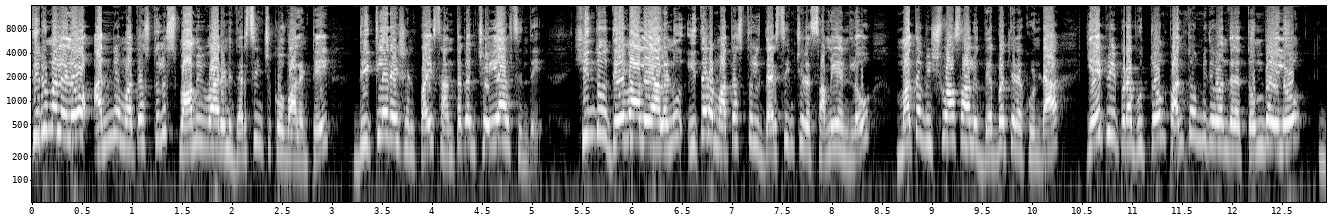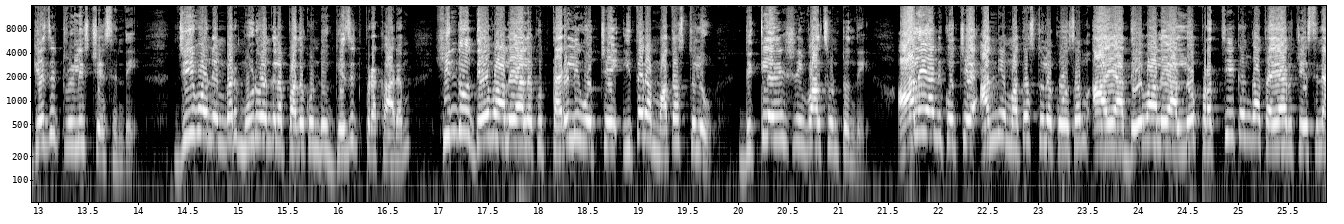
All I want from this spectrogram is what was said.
తిరుమలలో అన్ని మతస్థులు స్వామివారిని దర్శించుకోవాలంటే డిక్లరేషన్ పై సంతకం చేయాల్సిందే. హిందూ దేవాలయాలను ఇతర మతస్థులు దర్శించిన సమయంలో మత విశ్వాసాలు దెబ్బతినకుండా ఏపీ ప్రభుత్వం పంతొమ్మిది వందల తొంభైలో గెజిట్ రిలీజ్ చేసింది. జీవో నెంబర్ మూడు వందల పదకొండు గెజిట్ ప్రకారం హిందూ దేవాలయాలకు తరలి వచ్చే ఇతర మతస్థులు డిక్లరేషన్ ఇవ్వాల్సి ఉంటుంది. ఆలయానికి వచ్చే అన్య మతస్థుల కోసం ఆయా దేవాలయాల్లో ప్రత్యేకంగా తయారు చేసిన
